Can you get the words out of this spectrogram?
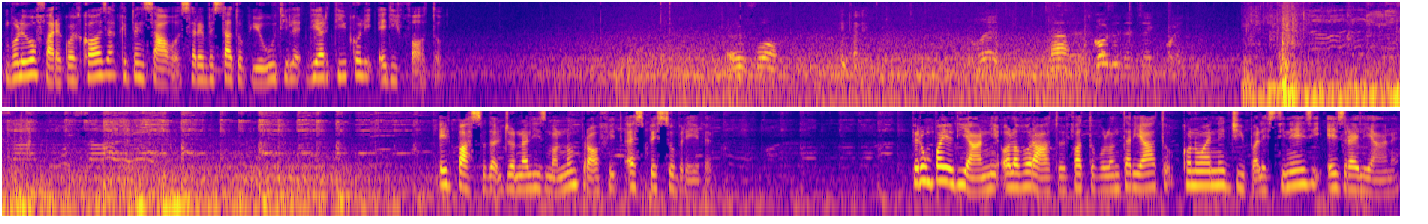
Volevo fare qualcosa che pensavo sarebbe stato più utile di articoli e di foto. E il passo dal giornalismo al non profit è spesso breve. Per un paio di anni ho lavorato e fatto volontariato con ONG palestinesi e israeliane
